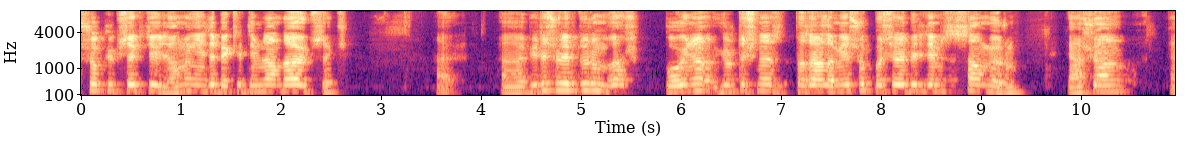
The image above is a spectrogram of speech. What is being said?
çok yüksek değil ama yine de beklediğimden daha yüksek. Ha, e, Bir de şöyle bir durum var. Bu oyunu yurt dışına pazarlamayı çok başarabildiğimizi sanmıyorum. Yani şu an e,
